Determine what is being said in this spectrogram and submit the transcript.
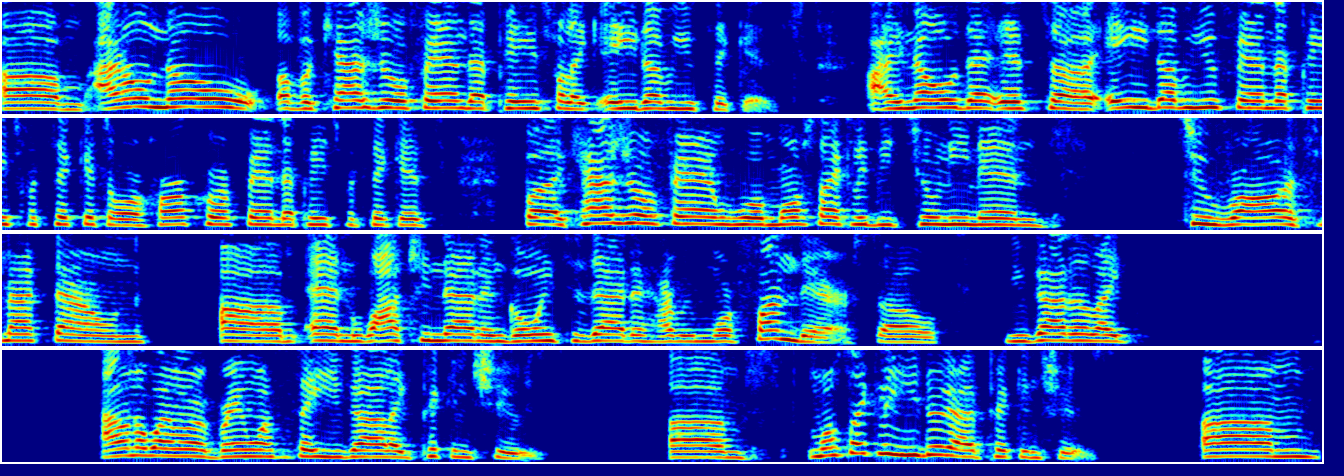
Um, I don't know of a casual fan that pays for like AEW tickets. I know that it's a AEW fan that pays for tickets or a hardcore fan that pays for tickets, but a casual fan will most likely be tuning in to Raw or SmackDown, um, and watching that and going to that and having more fun there. So you gotta like I don't know why my brain wants to say you gotta like pick and choose. Um, most likely you do gotta pick and choose. Um,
